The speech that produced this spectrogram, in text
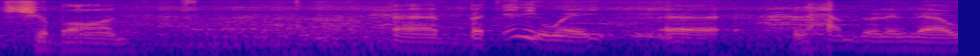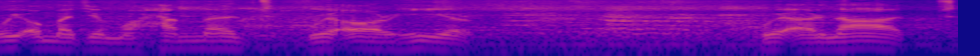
Shaban. Uh, but anyway, uh, Alhamdulillah, we Ummati Muhammad, we are here. We are not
